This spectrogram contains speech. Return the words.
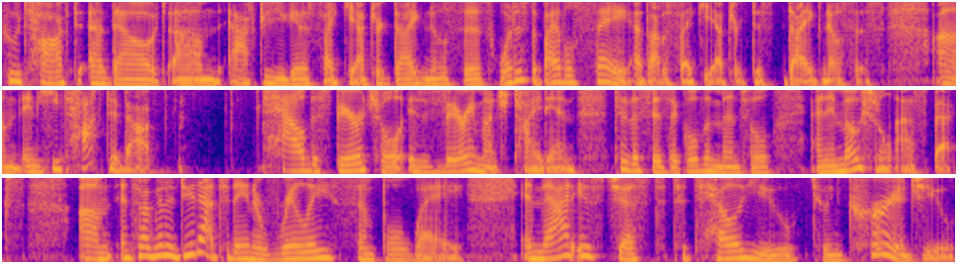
who talked about um, after you get a psychiatric diagnosis, what does the Bible say about a psychiatric dis- diagnosis? Um, and he talked about how the spiritual is very much tied in to the physical, the mental, and emotional aspects. Um, and so I'm going to do that today in a really simple way. And that is just to tell you, to encourage you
